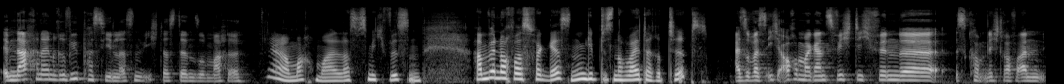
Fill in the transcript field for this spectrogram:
im Nachhinein Revue passieren lassen, wie ich das denn so mache. Ja, mach mal, lass es mich wissen. Haben wir noch was vergessen? Gibt es noch weitere Tipps? Also was ich auch immer ganz wichtig finde, es kommt nicht darauf an,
